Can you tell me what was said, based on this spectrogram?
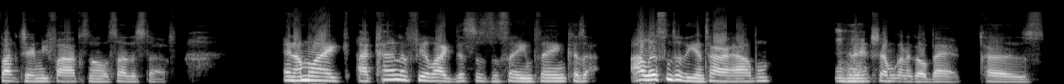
"Fuck Jamie Foxx" and all this other stuff. And I'm like, I kind of feel like this is the same thing because I, I listened to the entire album, and mhm, actually I'm gonna go back because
